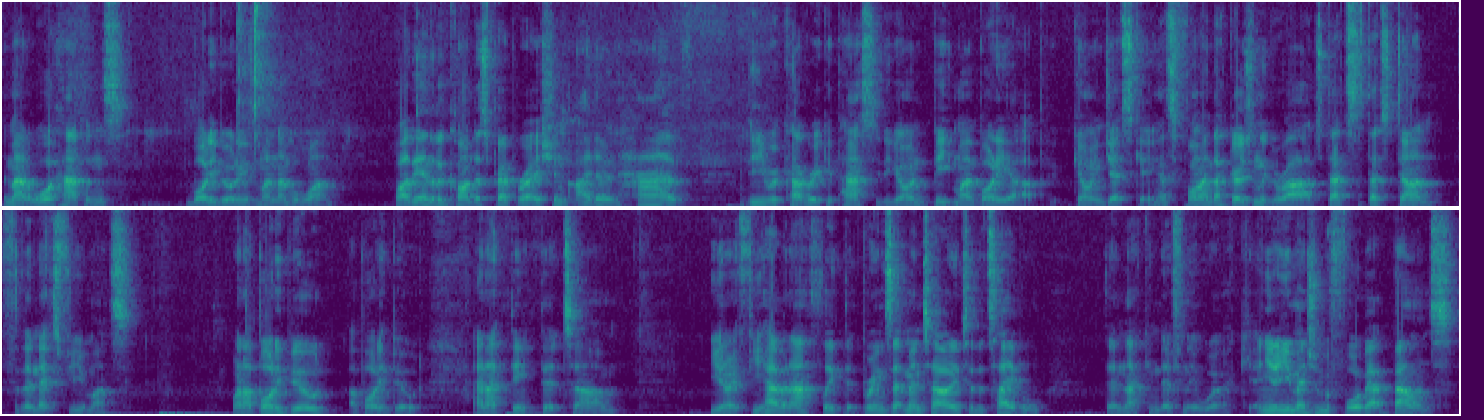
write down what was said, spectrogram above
no matter what happens, bodybuilding is my number one. By the end of a contest preparation, I don't have the recovery capacity to go and beat my body up going jet skiing. That's fine. That goes in the garage. That's that's done for the next few months. When I bodybuild, I bodybuild, and I think that um, you know if you have an athlete that brings that mentality to the table, then that can definitely work. And you know you mentioned before about balance.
